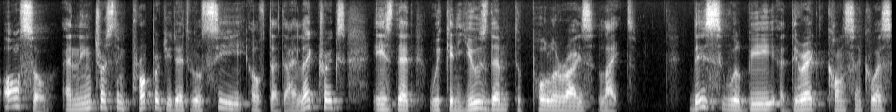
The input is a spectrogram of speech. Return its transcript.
Also, an interesting property that we'll see of the dielectrics is that we can use them to polarize light. This will be a direct consequence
